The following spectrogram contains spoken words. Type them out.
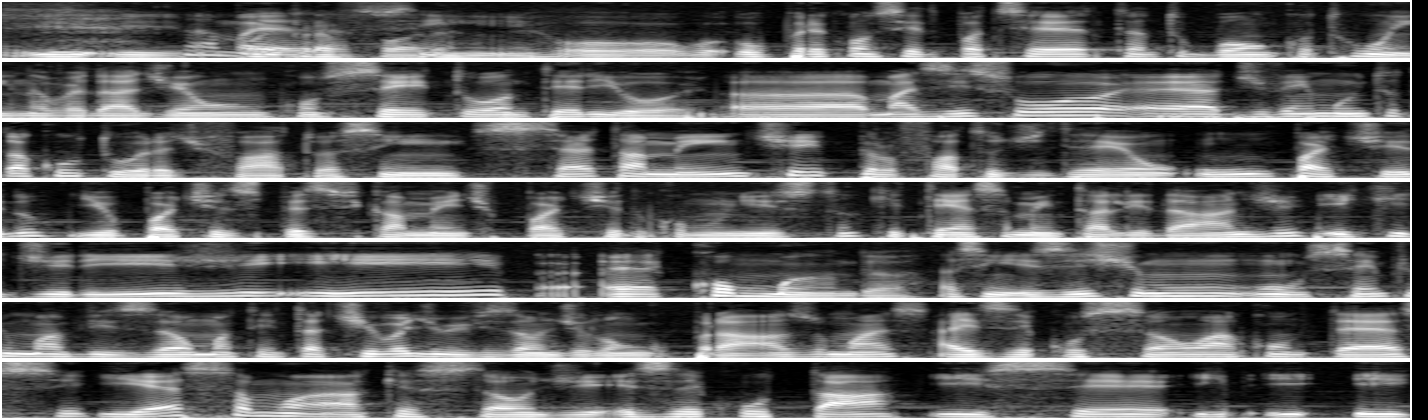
e, e Não, mas, pra fora. Sim, o, o, preconceito pode ser tanto bom quanto ruim. Na verdade, é um conceito anterior. Uh, mas isso é, advém muito da cultura, de fato. Assim, certamente pelo fato de ter um partido, e o partido especificamente o Partido Comunista, que tem essa mentalidade e que dirige e é, comanda. Assim, existe um, um, sempre uma visão, uma tentativa de visão de longo prazo, mas a execução acontece e essa é a questão de executar e ser e, e, e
